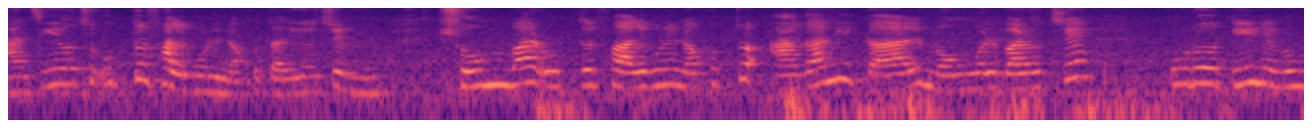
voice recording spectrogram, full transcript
আজকে হচ্ছে উত্তর ফাল্গুনি নক্ষত্র আজকে হচ্ছে সোমবার উত্তর ফাল্গুনি নক্ষত্র। আগামীকাল মঙ্গলবার হচ্ছে পুরো দিন এবং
